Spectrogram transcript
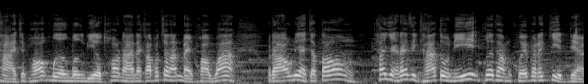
ขายเฉพาะเมืองเมืองเดียวเท่านั้นนะครับ เพราะฉะนั้นหมายความว่าเราเนี่ยจะต้องถ้าอยากได้สินค้าตัวนี้เพื่อทำเควสภารกิจเนี่ย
